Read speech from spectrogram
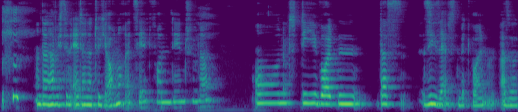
Und dann habe ich den Eltern natürlich auch noch erzählt von den Schülern. Und die wollten, dass sie selbst mit wollen. Also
